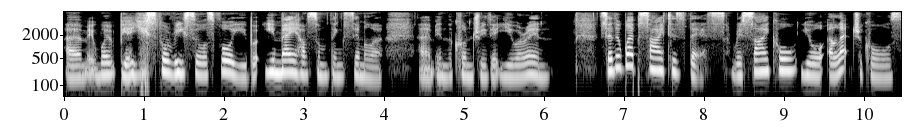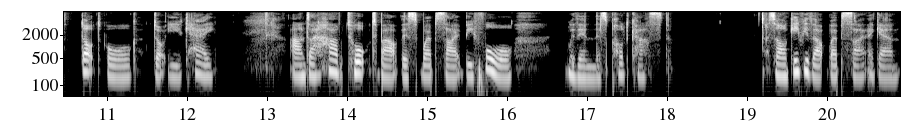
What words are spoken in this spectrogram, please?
um, it won't be a useful resource for you, but you may have something similar um, in the country that you are in. So the website is this recycleyourelectricals.org.uk. And I have talked about this website before within this podcast. So I'll give you that website again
